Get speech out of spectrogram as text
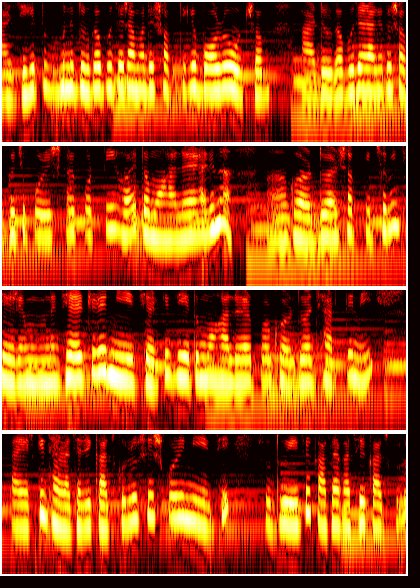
আর যেহেতু মানে দুর্গাপূজাটা আমাদের সব থেকে বড় উৎসব, আর দুর্গাপূজার আগে তো সব কিছু পরিষ্কার করতেই হয়। তো মহালয়ার আগে না ঘর দুয়ার সব কিছু আমি ঝেড়ে মানে ঝেড়ে টেড়ে নিয়েছি আর কি। যেহেতু মহালয়ার পর ঘর দুয়ার ঝাড়তে নেই, তাই আর কি ঝাড়াঝাড়ির কাজগুলো শেষ করে নিয়েছি। শুধু এই যে কাছাকাছির কাজগুলো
